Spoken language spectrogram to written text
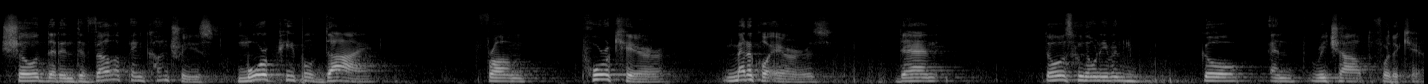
showed that in developing countries, more people die from poor care, medical errors, than those who don't even go and reach out for the care.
